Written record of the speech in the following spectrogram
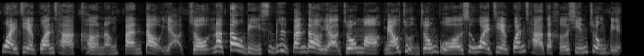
外界观察可能搬到亚洲。那到底是不是搬到亚洲吗？瞄准中国是外界观察的核心重点。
